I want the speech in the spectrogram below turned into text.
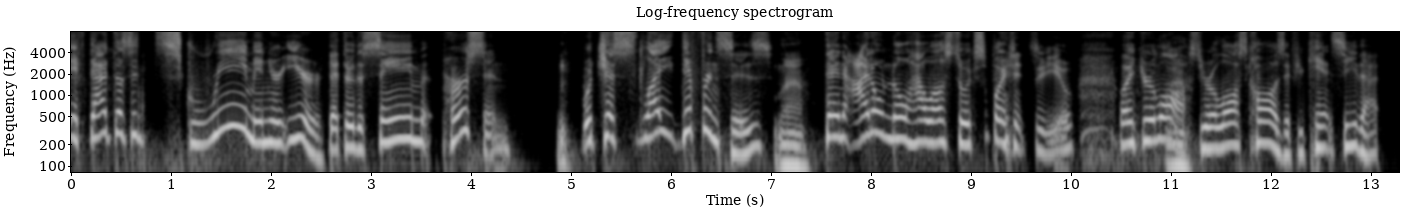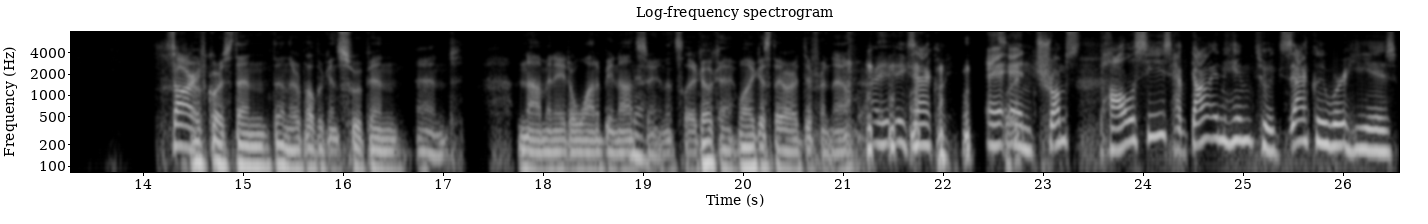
If that doesn't scream in your ear that they're the same person with just slight differences, Yeah. then I don't know how else to explain it to you. Like you're lost. You're a lost cause if you can't see that. Sorry. Of course, then then the Republicans swoop in and nominate a wannabe Nazi, and it's like, okay, well, I guess they are different now. Exactly. And, like- and Trump's policies have gotten him to exactly where he is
